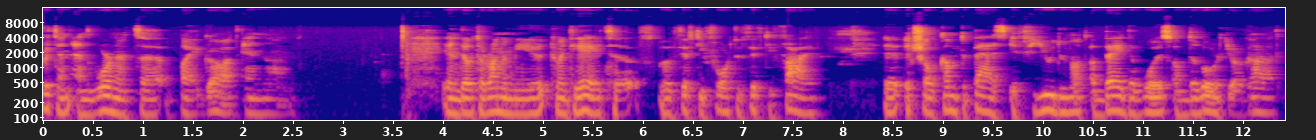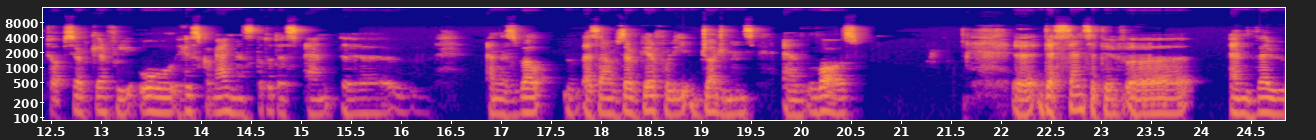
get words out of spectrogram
written and warned uh, by God in in Deuteronomy 28, 54 to 55 it shall come to pass if you do not obey the voice of the Lord your God to observe carefully all his commandments, statutes, and uh, and as well as I observe carefully judgments and laws. Uh, the sensitive uh, and very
